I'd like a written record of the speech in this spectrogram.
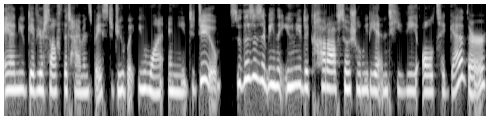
and you give yourself the time and space to do what you want and need to do. So, this doesn't mean that you need to cut off social media and TV altogether.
